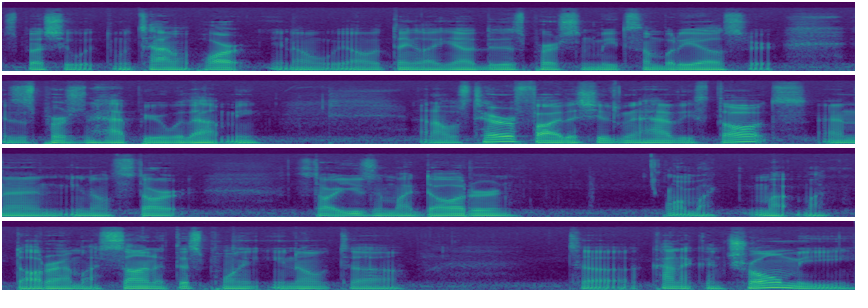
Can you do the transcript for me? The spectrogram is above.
especially with, with time apart. You know, we always think like, "Yo, did this person meet somebody else, or is this person happier without me?" And I was terrified that she was gonna have these thoughts, and then you know start start using my daughter or my, my, my daughter and my son at this point, you know, to to kind of control me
